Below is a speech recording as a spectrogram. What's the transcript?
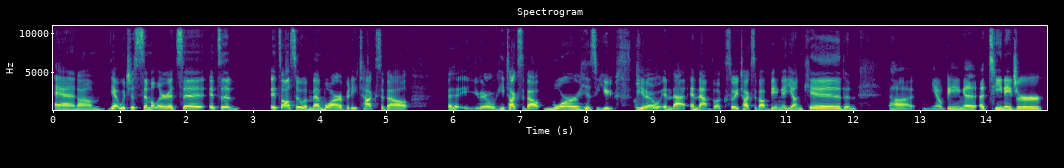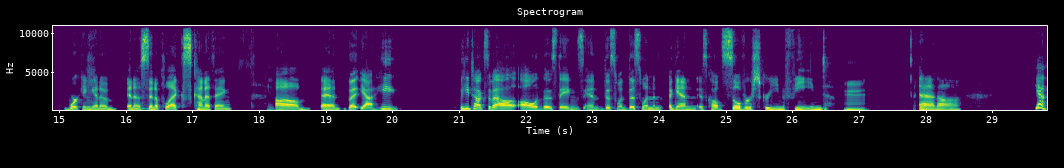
and um, yeah, which is similar. It's a, it's a, it's also a memoir, but he talks about. Uh, you know he talks about more his youth you know in that in that book so he talks about being a young kid and uh you know being a, a teenager working in a in a cineplex kind of thing um and but yeah he he talks about all of those things and this one this one again is called silver screen fiend Mm. and uh yeah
